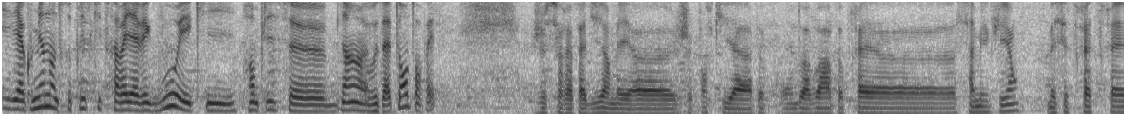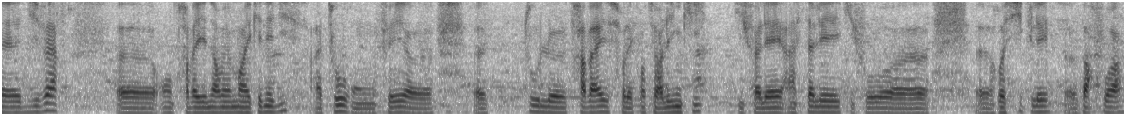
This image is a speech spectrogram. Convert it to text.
Il y a combien d'entreprises qui travaillent avec vous et qui remplissent euh, bien vos attentes en fait? Je ne saurais pas dire, mais euh, je pense qu'il y a on doit avoir à peu près 5000 clients. Mais c'est très très divers. on travaille énormément avec Enedis. À Tours, on fait tout le travail sur les compteurs Linky qu'il fallait installer, qu'il faut euh, euh, recycler euh, parfois,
